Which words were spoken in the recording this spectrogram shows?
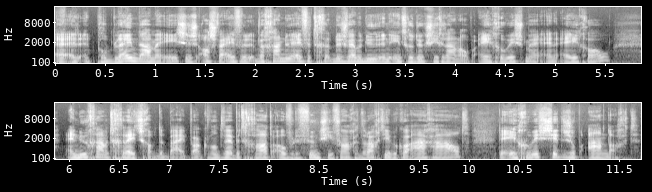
Uh, het, probleem daarmee is, dus als we even, we gaan nu even, dus we hebben nu een introductie gedaan op egoïsme en ego. En nu gaan we het gereedschap erbij pakken, want we hebben het gehad over de functie van gedrag, die heb ik al aangehaald. De egoïst zit dus op aandacht.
